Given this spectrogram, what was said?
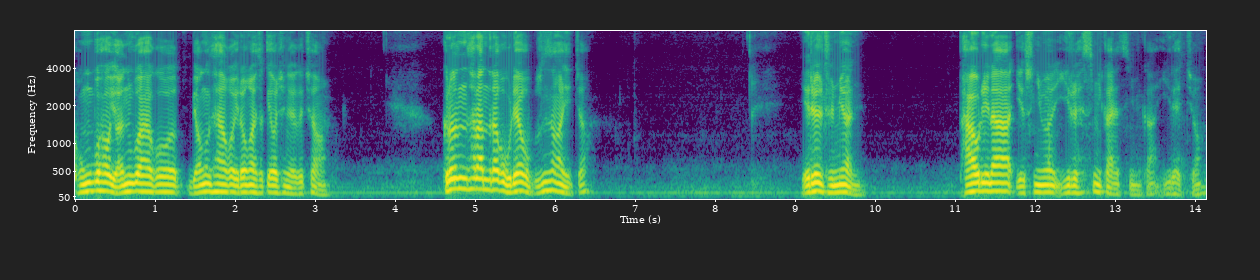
공부하고 연구하고 명상하고 이런 거 해서 깨우친 거예요, 그렇죠? 그런 사람들하고 우리하고 무슨 상관이 있죠? 예를 들면 바울이나 예수님은 일을 했습니까, 안 했습니까? 일했죠.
